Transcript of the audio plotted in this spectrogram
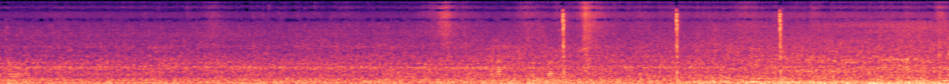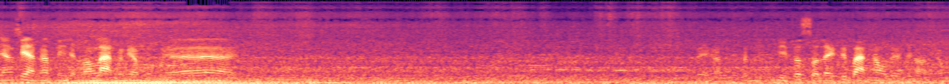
รโทครับกำลังชมก่อนเป็นย่างเสียครับนี่เจะของร้านเหมือนกันผมเออนี่ครับเป็นมีสดสดเลยคือบ้านเฮาเลยพี่น้องครับ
